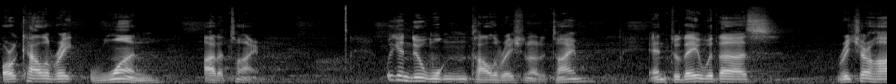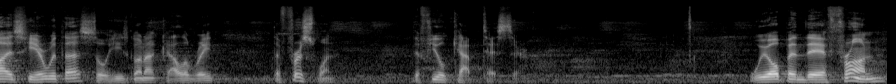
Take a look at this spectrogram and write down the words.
or calibrate one at a time. We can do one calibration at a time. And today with us, Richard Ha is here with us, so he's gonna calibrate the first one, the fuel cap tester. We open the front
